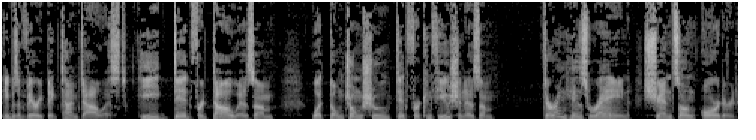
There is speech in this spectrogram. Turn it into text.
he was a very big time Taoist. He did for Taoism what Dong Zhongshu did for Confucianism. During his reign, Xuanzong ordered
